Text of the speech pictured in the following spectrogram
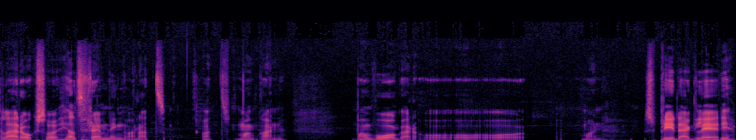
eller också helt främlingar, att, att man, kan, man vågar och, och, och man sprider glädje.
